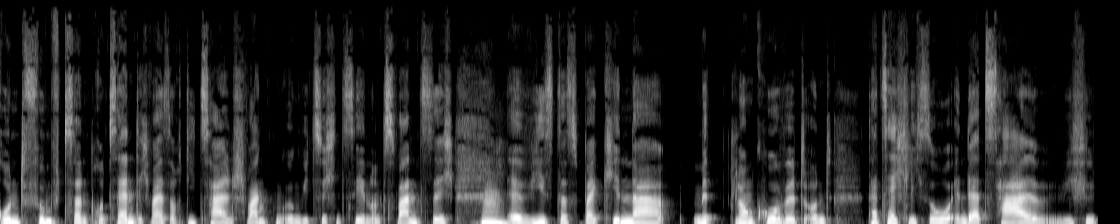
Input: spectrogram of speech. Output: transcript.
rund 15 Prozent. Ich weiß auch, die Zahlen schwanken irgendwie zwischen 10 und 20. Hm. Äh, wie ist das bei Kindern mit Long-Covid und tatsächlich so in der Zahl? Wie viele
